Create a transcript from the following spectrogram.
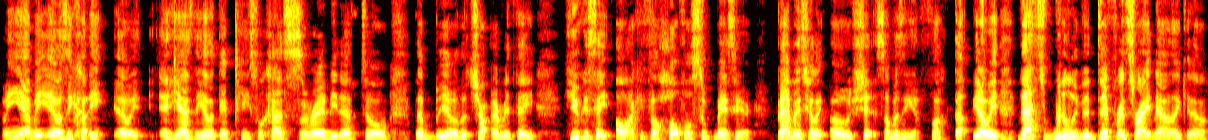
But yeah, I mean, you know, he, he you know, he, he has he has like a peaceful kind of serenity to, him. The you know the chart, everything. You can say, "Oh, I can feel hopeful." Superman's here. Batman's here, like, "Oh shit, somebody's gonna get fucked up." You know, I mean, that's really the difference right now. Like, you know,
